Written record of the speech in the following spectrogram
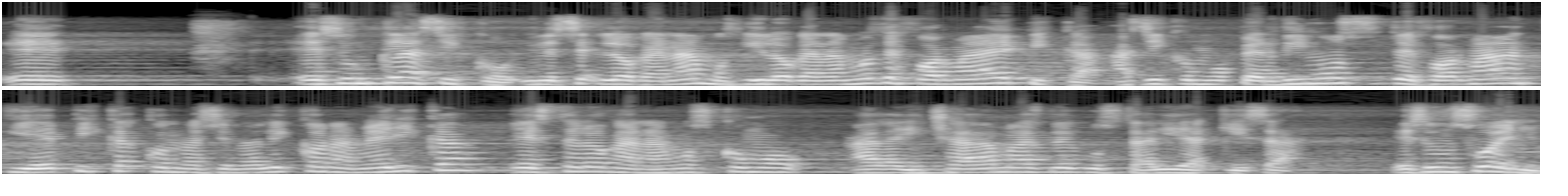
Eh, es un clásico y lo ganamos y lo ganamos de forma épica, así como perdimos de forma antiépica con Nacional y con América, este lo ganamos como a la hinchada más le gustaría, quizá. Es un sueño,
